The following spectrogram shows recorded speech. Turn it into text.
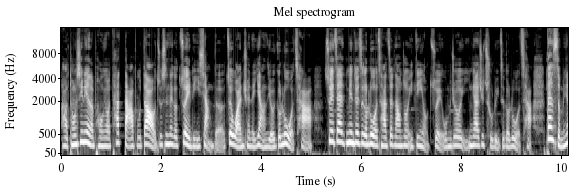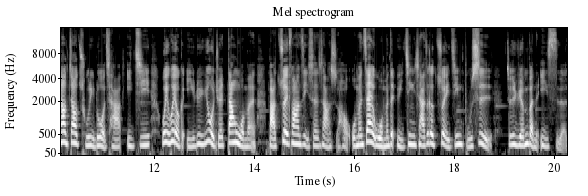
好同性恋的朋友，他达不到就是那个最理想的、最完全的样子，有一个落差，所以在面对这个落差，这当中一定有罪，我们就应该去处理这个落差。但什么样叫处理落差，以及我也会有个疑虑，因为我觉得当我们把罪放在自己身上的时候，我们在我们的语境下，这个罪已经不是就是原本的意思了，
